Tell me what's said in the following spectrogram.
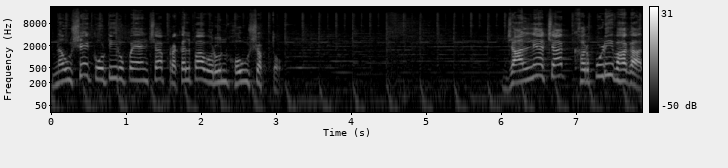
नऊशे कोटी रुपयांच्या प्रकल्पावरून होऊ शकतो. जालन्याच्या खरपुडी भागात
